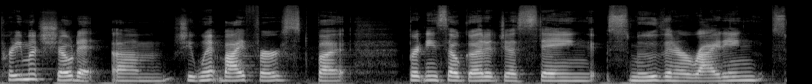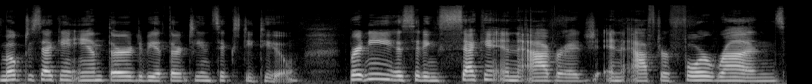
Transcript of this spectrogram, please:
pretty much showed it. Um, she went by first, but Brittany's so good at just staying smooth in her riding. Smoked a second and third to be a 1362. Brittany is sitting second in the average, and after four runs,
